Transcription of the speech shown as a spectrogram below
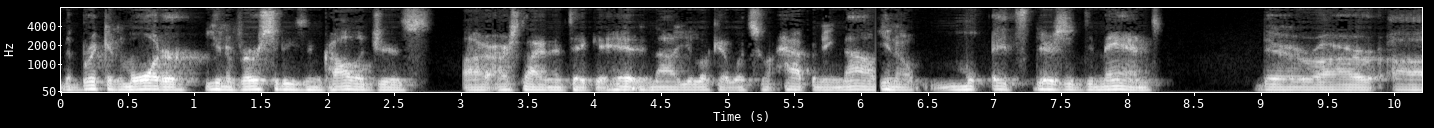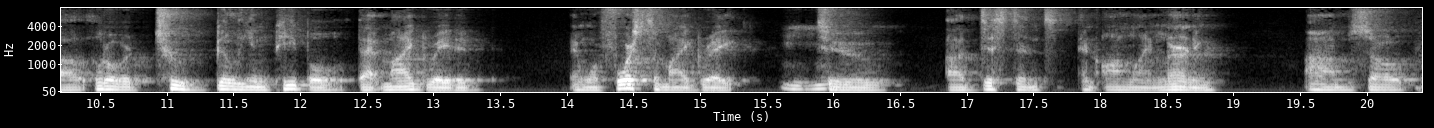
the brick and mortar universities and colleges are, are, starting to take a hit, and now you look at what's happening now. You know, it's there's a demand. There are uh, a little over two billion people that migrated and were forced to migrate mm-hmm. to uh, distance and online learning. Um, so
